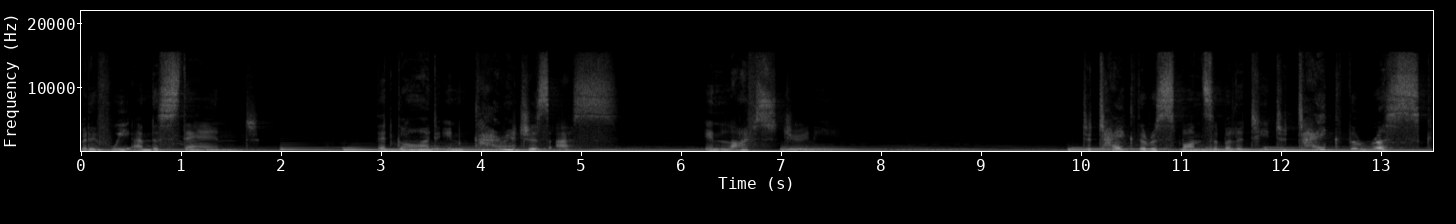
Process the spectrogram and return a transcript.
But if we understand that God encourages us in life's journey to take the responsibility, to take the risk,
